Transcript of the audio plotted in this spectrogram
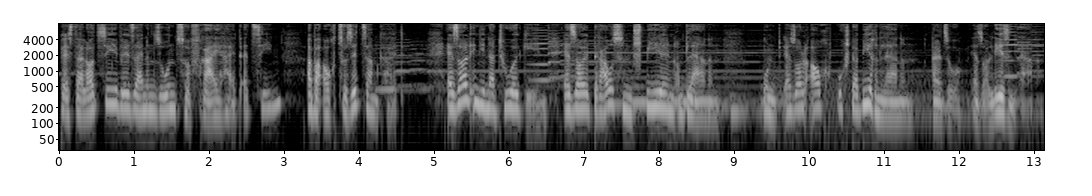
Pestalozzi will seinen Sohn zur Freiheit erziehen, aber auch zur Sittsamkeit. Er soll in die Natur gehen, er soll draußen spielen und lernen. Und er soll auch buchstabieren lernen, also er soll lesen lernen.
